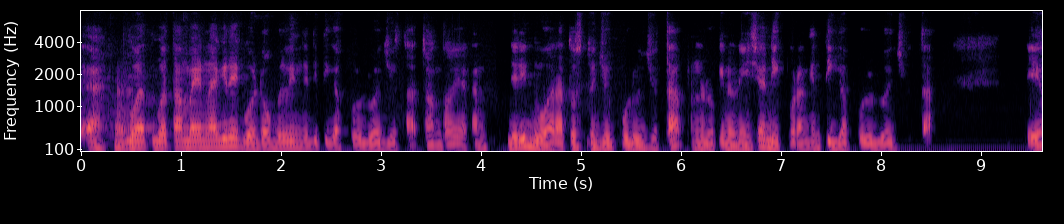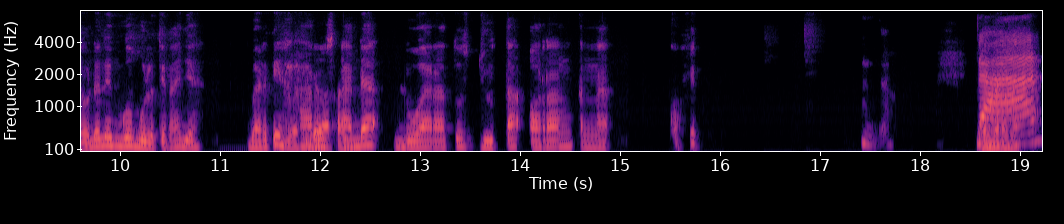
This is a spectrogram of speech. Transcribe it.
Eh, buat buat tambahin lagi deh, gue dobelin jadi 32 juta contoh ya kan. Jadi 270 juta penduduk Indonesia dikurangin 32 juta. Ya udah deh, gue buletin aja. Berarti 238. harus ada 200 juta orang kena COVID. Bener Dan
